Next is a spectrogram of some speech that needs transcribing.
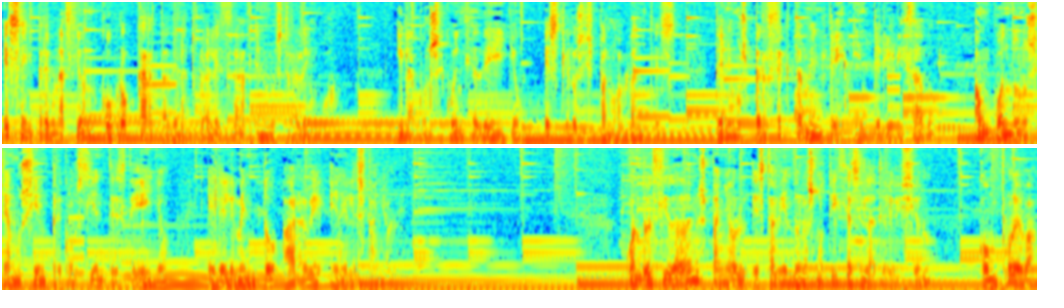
Esa impregnación cobró carta de naturaleza en nuestra lengua, y la consecuencia de ello es que los hispanohablantes tenemos perfectamente interiorizado, aun cuando no seamos siempre conscientes de ello, el elemento árabe en el español. Cuando el ciudadano español está viendo las noticias en la televisión, comprueba,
